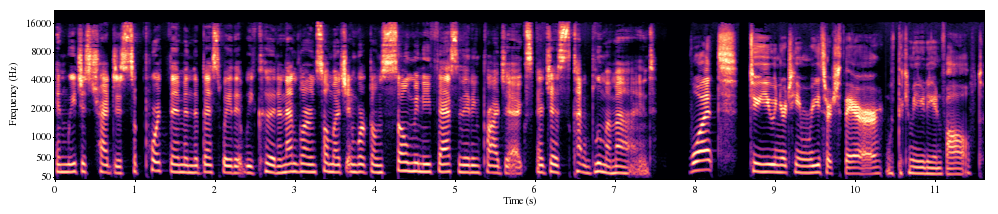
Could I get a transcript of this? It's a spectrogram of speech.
And we just tried to support them in the best way that we could. And I learned so much and worked on so many fascinating projects that just kind of blew my mind. What do you and your team research there with the community involved?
